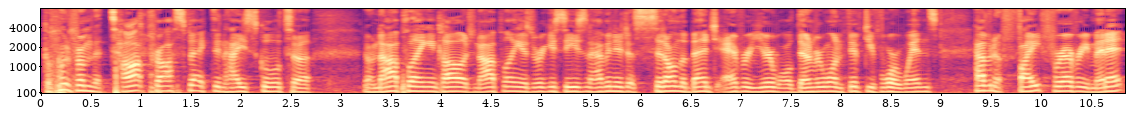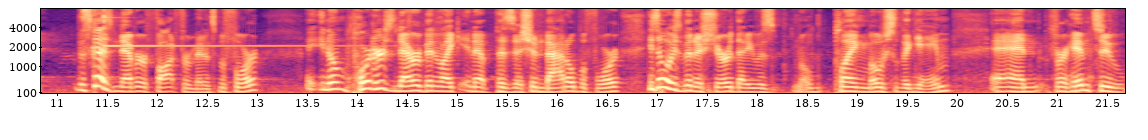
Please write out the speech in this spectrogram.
Going from the top prospect in high school to you know, not playing in college, not playing his rookie season, having to just sit on the bench every year while Denver won 54 wins, having to fight for every minute. This guy's never fought for minutes before. You know, Porter's never been like in a position battle before. He's always been assured that he was you know, playing most of the game, and for him to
